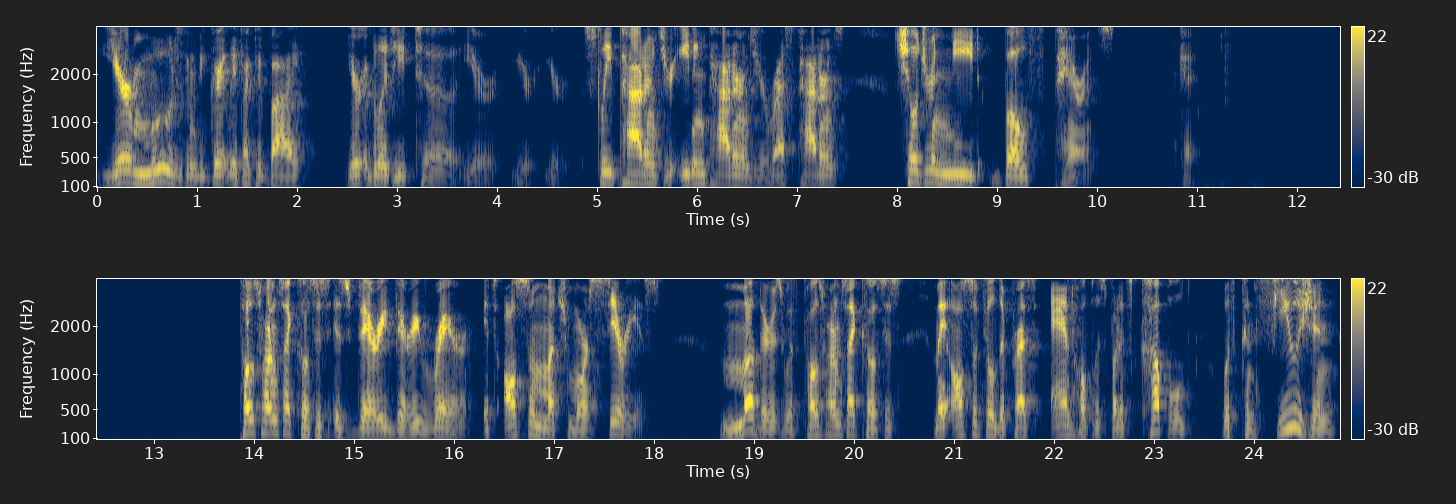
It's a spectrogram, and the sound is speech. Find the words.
your mood is going to be greatly affected by your ability to, your, your, your sleep patterns, your eating patterns, your rest patterns. Children need both parents. Okay. Postpartum psychosis is very, very rare. It's also much more serious. Mothers with postpartum psychosis may also feel depressed and hopeless, but it's coupled with confusion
